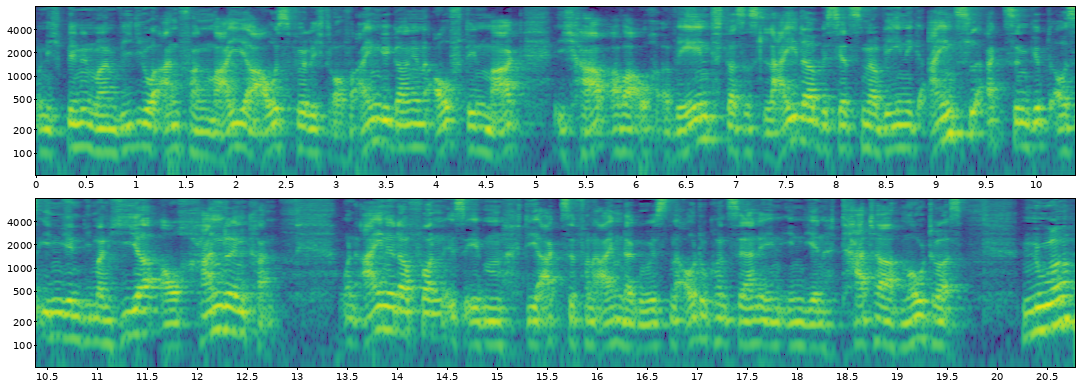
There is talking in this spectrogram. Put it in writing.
Und ich bin in meinem Video Anfang Mai ja ausführlich darauf eingegangen, auf den Markt. Ich habe aber auch erwähnt, dass es leider bis jetzt nur wenig Einzelaktien gibt aus Indien, die man hier auch handeln kann. Und eine davon ist eben die Aktie von einem der größten Autokonzerne in Indien, Tata Motors. Nur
